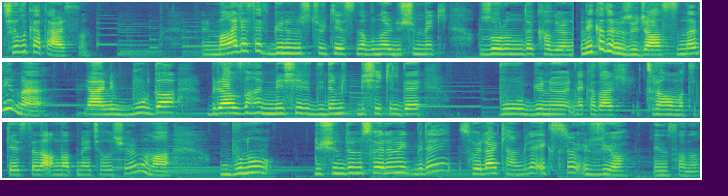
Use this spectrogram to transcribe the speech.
çığlık atarsın. Yani maalesef günümüz Türkiye'sinde bunları düşünmek zorunda kalıyorum. Ne kadar üzücü aslında değil mi? Yani burada biraz daha neşeli, dinamik bir şekilde bu günü ne kadar travmatik geçse de anlatmaya çalışıyorum ama bunu düşündüğümü söylemek bile, söylerken bile ekstra üzüyor insanı.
